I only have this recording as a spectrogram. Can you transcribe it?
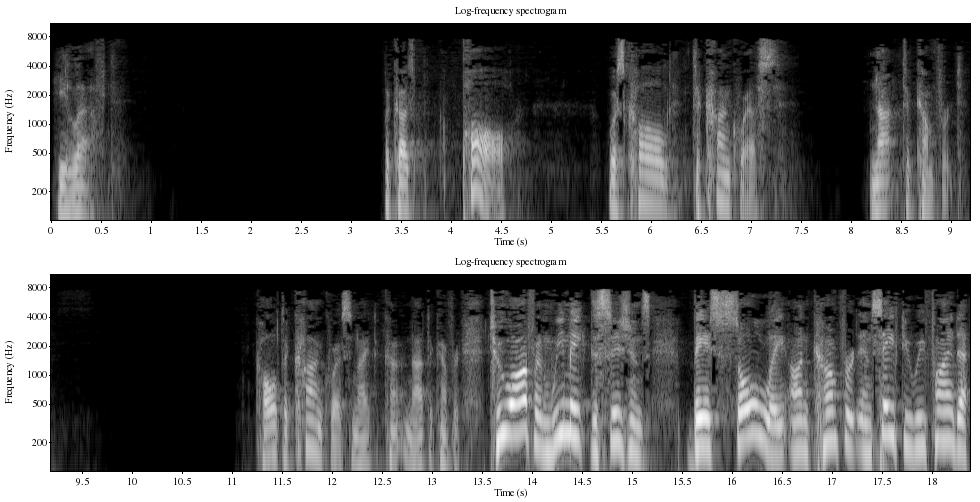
He left. Because Paul was called to conquest, not to comfort. Called to conquest, not to, not to comfort. Too often we make decisions based solely on comfort and safety. We find a,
